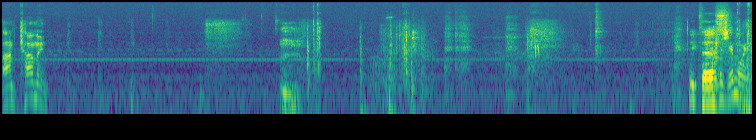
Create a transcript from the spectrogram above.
I'm coming. Hey How Tess. was your morning?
